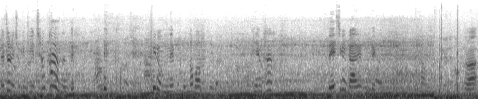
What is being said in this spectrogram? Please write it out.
내 자리 저기 뒤에 창가였는데. 필요 없네. 없나 봐. 그냥 한 4시간 가야겠는데. 와.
